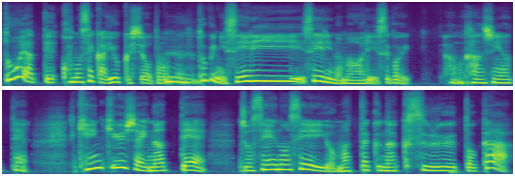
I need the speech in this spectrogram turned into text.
どうやってこの世界良くしようと思ったんですよ、うん。特に生理生理の周りすごいあの関心あって研究者になって女性の生理を全くなくするとか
